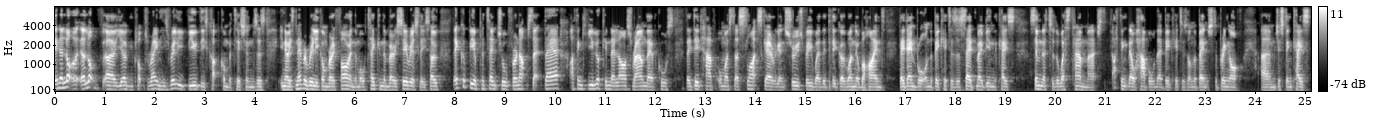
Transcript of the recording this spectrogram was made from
in a lot, a lot of uh, Jurgen Klopp's reign, he's really viewed these cup competitions as you know he's never really gone very far in them or taken them very seriously. So there could be a potential for an upset there. I think if you look in their last round, they of course they did have almost a slight scare against Shrewsbury where they did go one 0 behind. They then brought on the big hitters, as I said, maybe in the case similar to the West Ham match, I think they'll have all their big hitters on the bench to bring off um, just in case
